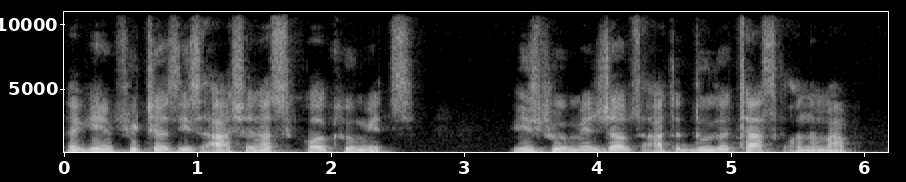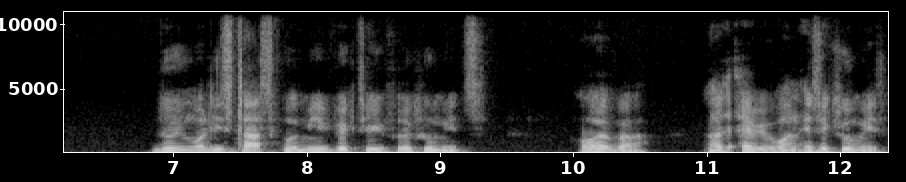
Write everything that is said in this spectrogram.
The game features these astronauts called crewmates. These crewmates' jobs are to do the tasks on the map. Doing all these tasks will mean victory for the crewmates. However, not everyone is a crewmate.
